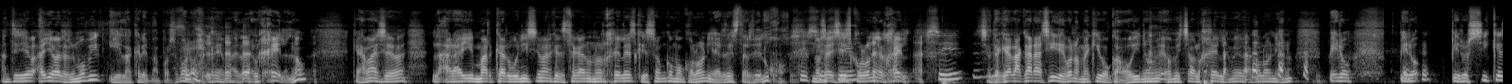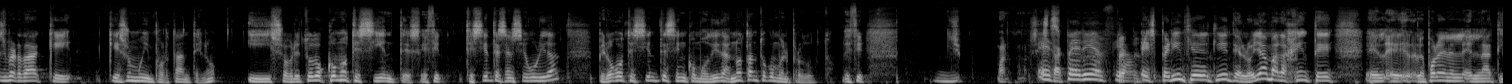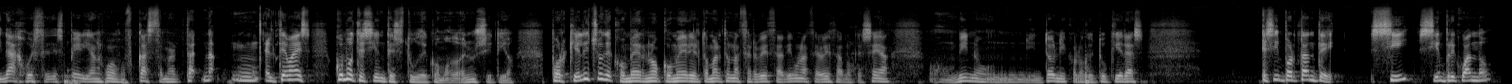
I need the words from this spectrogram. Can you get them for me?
Antes llevas, el móvil y la crema, pues bueno, el, gel, ¿no? Que además eh, ahora hay marcas buenísimas que te sacan unos geles que son como colonias de estas de lujo. no sé si es colonia o gel. Se te queda la cara así de, bueno, me he equivocado, hoy no me, he echado el gel en vez de la colonia, ¿no? Pero, pero, pero sí que es verdad que, que eso es muy importante, ¿no? Y sobre todo cómo te sientes. Es decir, te sientes en seguridad, pero luego te sientes en comodidad, no tanto como el producto. Es decir, bueno, experiencia. experiencia del cliente, lo llama la gente, el, le ponen el, latinajo este de experience of customer. Mm, el tema es cómo te sientes tú de cómodo en un sitio. Porque el hecho de comer, no comer, el tomarte una cerveza, digo una cerveza, lo que sea, o un vino, un gin tónico, lo que tú quieras, es importante, sí, siempre y cuando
